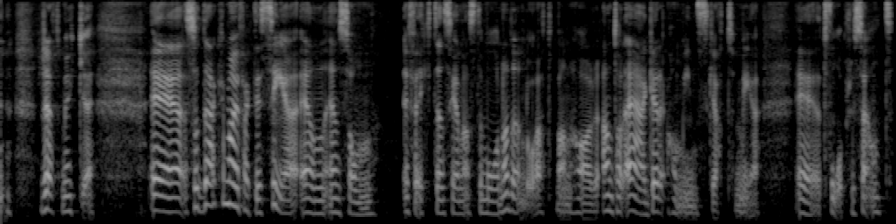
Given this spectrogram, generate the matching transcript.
rätt mycket. Eh, så där kan man ju faktiskt se en, en sån effekt den senaste månaden. Då, att man har, antal ägare har minskat med eh, 2%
